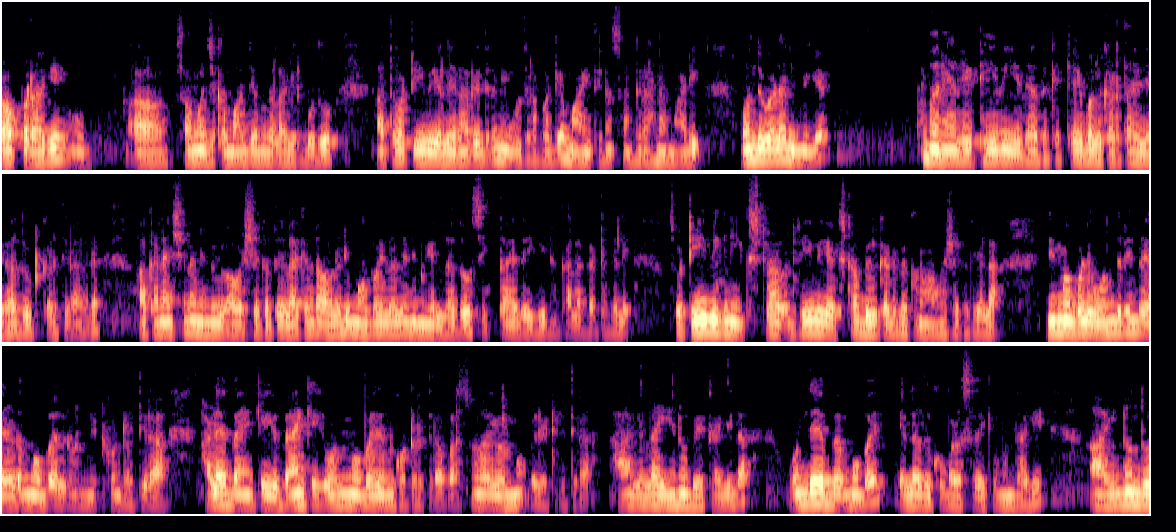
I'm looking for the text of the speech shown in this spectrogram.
ಪ್ರಾಪರಾಗಿ ಸಾಮಾಜಿಕ ಮಾಧ್ಯಮದಲ್ಲಾಗಿರ್ಬೋದು ಅಥವಾ ಟಿ ವಿಯಲ್ಲಿ ಏನಾದ್ರು ಇದ್ದರೆ ನೀವು ಇದರ ಬಗ್ಗೆ ಮಾಹಿತಿನ ಸಂಗ್ರಹಣೆ ಮಾಡಿ. ಒಂದು ವೇಳೆ ನಿಮಗೆ ಮನೆಯಲ್ಲಿ ಟಿ ವಿ ಇದೆ, ಅದಕ್ಕೆ ಕೇಬಲ್ ಕಟ್ತಾ ಇದ್ದೀರಾ, ದುಡ್ಡು ಕಟ್ತೀರಾ ಅಂದರೆ ಆ ಕನೆಕ್ಷನ್ ನಿಮಗೆ ಅವಶ್ಯಕತೆ ಇಲ್ಲ. ಯಾಕಂದರೆ ಆಲ್ರೆಡಿ ಮೊಬೈಲಲ್ಲೇ ನಿಮಗೆ ಎಲ್ಲದೂ ಸಿಗ್ತಾ ಇದೆ ಈಗಿನ ಕಾಲಘಟ್ಟದಲ್ಲಿ. ಸೊ ಟಿ ವಿಗೆ ನೀವು ಎಕ್ಸ್ಟ್ರಾ ಟಿ ವಿಗೆ ಎಕ್ಸ್ಟ್ರಾ ಬಿಲ್ ಕಟ್ಟಬೇಕು ಅನ್ನೋ ಅವಶ್ಯಕತೆ ಇಲ್ಲ. ನಿಮ್ಮ ಬಳಿ ಒಂದರಿಂದ ಎರಡು ಮೊಬೈಲ್ಗಳನ್ನು ಇಟ್ಕೊಂಡಿರ್ತೀರಾ? ಹಳೆ ಬ್ಯಾಂಕಿಗೆ ಬ್ಯಾಂಕಿಗೆ ಒಂದು ಮೊಬೈಲನ್ನು ಕೊಟ್ಟಿರ್ತೀರಾ? ಪರ್ಸ್ನಲಾಗಿ ಒಂದು ಮೊಬೈಲ್ ಇಟ್ಟಿರ್ತೀರಾ? ಹಾಗೆಲ್ಲ ಏನೂ ಬೇಕಾಗಿಲ್ಲ. ಒಂದೇ ಮೊಬೈಲ್ ಎಲ್ಲದಕ್ಕೂ ಬಳಸೋದಕ್ಕೆ ಮುಂದಾಗಿ, ಆ ಇನ್ನೊಂದು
